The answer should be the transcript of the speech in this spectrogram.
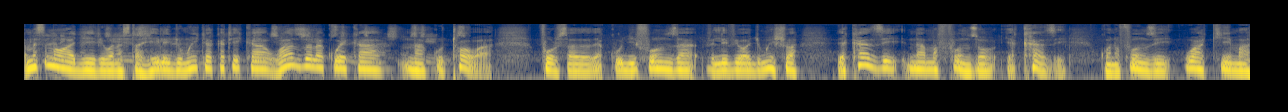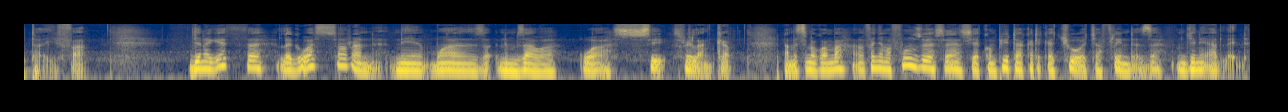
Amesema waajiri wanastahili jumuika katika wazo la kuweka na kutoa fursa za kujifunza vilivyowajumuishwa vya kazi na mafunzo ya kazi kwa wanafunzi wa kimataifa. Janageth Lagwasoran ni, ni mzawa wa Sri Lanka na amesema kwamba amefanya mafunzo ya sayansi ya kompyuta katika chuo cha Flinders mjini Adelaide.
